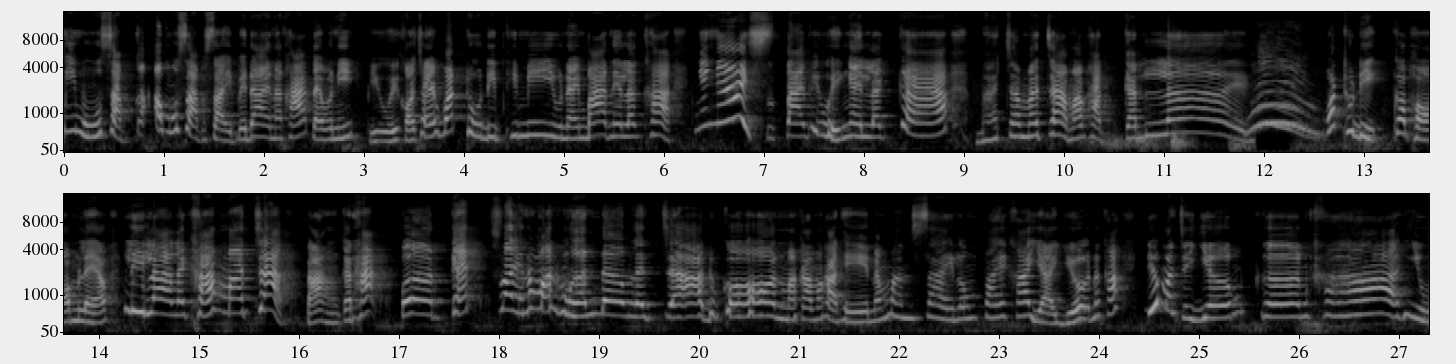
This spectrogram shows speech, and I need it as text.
มีหมูสับก็เอาหมูสับใส่ไปได้นะคะ แต่วันนี้พี่อุ๋ยขอใช้วัตถุดิบที่มีอยู่ในบ้านเนี่ยละค่ะง่ายๆสไตล์พี่อุ๋ยไงล่ะคะมาจ้ามาจ้ามาผัดกันเลย วัตถุดิบก็พร้อมแล้วลีลาอะไรคะมาจ้าตั้งกระทะ เปิดแก๊สใส่น้ำมันเหมือนเดิม เลยจ้าทุกคนมาค่ะมาค่ะเทน้ำมันใส่ลงไปค่ะอย่าเยอะนะคะ เดี๋ยวมันจะเยิ้มเกินค่ะ หิว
